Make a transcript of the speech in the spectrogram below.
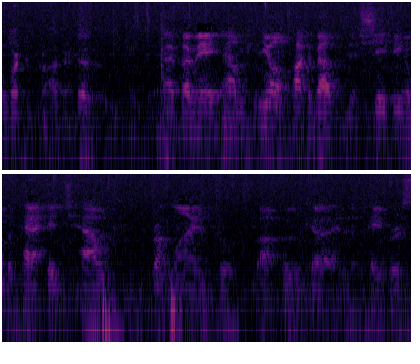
a work in If I may, um, can you all talk about the shaping of the package, how Frontline and Pro- uh, Publica and the papers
